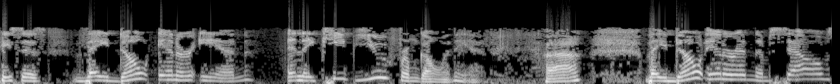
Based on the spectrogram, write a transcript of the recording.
He says they don't enter in and they keep you from going in. Huh? They don't enter in themselves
